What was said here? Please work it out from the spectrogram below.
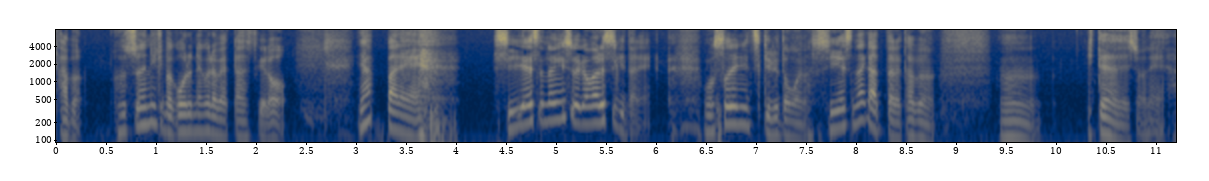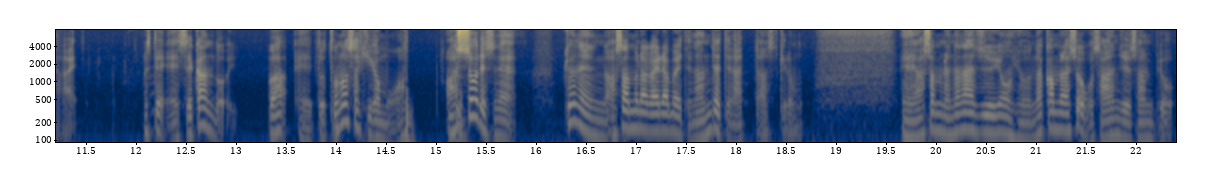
多分。普通に行けばゴールデングラブやったんですけど、やっぱね CS の印象が悪すぎたね。もうそれに尽きると思います。CS なかったら多分、うん、言ってたでしょうね。はい。そして、えセカンドは、えっ、ー、と、殿崎がもう圧勝ですね。去年、浅村が選ばれてなんでってなったんですけども。えー、浅村74票、中村翔吾33票。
